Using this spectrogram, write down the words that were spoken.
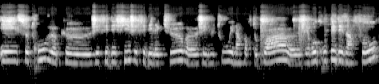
Et il se trouve que j'ai fait des fiches, j'ai fait des lectures, euh, j'ai lu tout et n'importe quoi, euh, j'ai regroupé des infos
